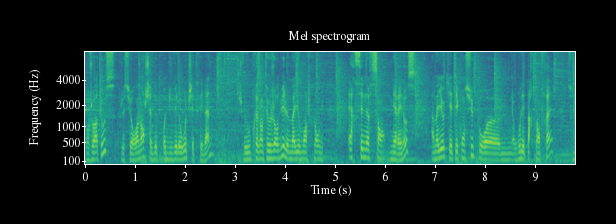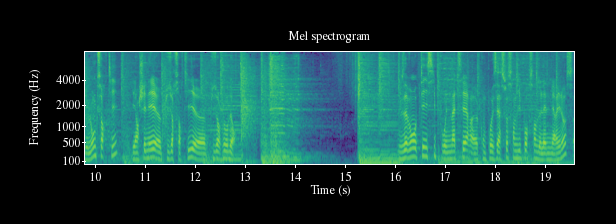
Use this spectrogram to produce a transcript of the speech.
Bonjour à tous, je suis Ronan, chef de produit vélo route chez Triban. Je vais vous présenter aujourd'hui le maillot manche longue RC900 Merinos, un maillot qui a été conçu pour euh, rouler par temps frais, sur de longues sorties et enchaîner euh, plusieurs sorties, euh, plusieurs jours de rang. Nous avons opté ici pour une matière composée à 70% de laine Merinos,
